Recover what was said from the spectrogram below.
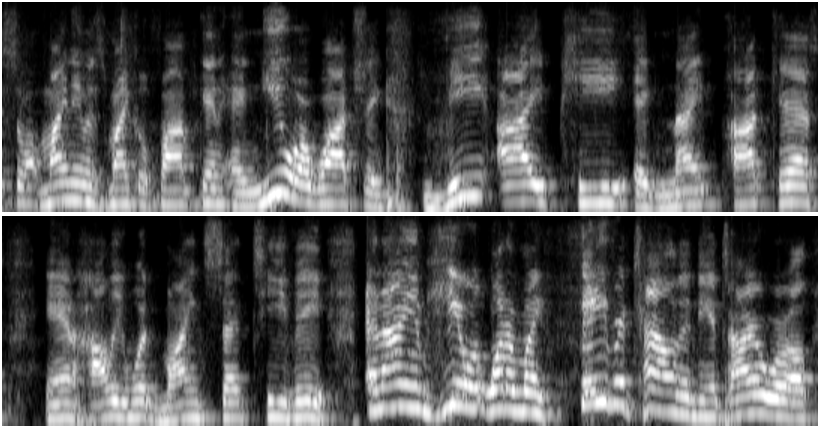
So my name is Michael Fomkin, and you are watching VIP Ignite podcast and Hollywood Mindset TV. And I am here with one of my favorite talent in the entire world,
